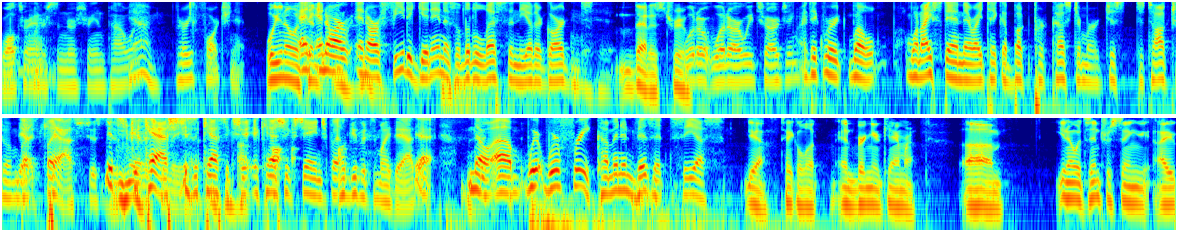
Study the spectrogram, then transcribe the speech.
Walter Anderson Nursery in Poway. yeah, very fortunate. Well, you know, it's And, in- and our and our fee to get in is a little less than the other gardens. that is true. What are what are we charging? I think we're well. When I stand there, I take a buck per customer just to talk to them. Yeah, but, but cash, just- it's just hand it cash, just a cash exchange. A cash exchange. But I'll give it to my dad. yeah, no, um, we're we're free. Come in and visit. See us. Yeah, take a look and bring your camera. Um, you know, it's interesting. I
